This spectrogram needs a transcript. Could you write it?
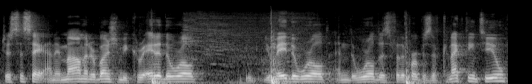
just to say, "An imam and a Rabban you created the world." You made the world, and the world is for the purpose of connecting to you.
